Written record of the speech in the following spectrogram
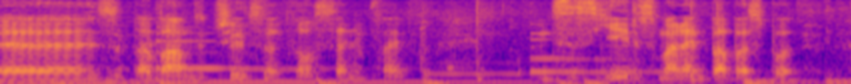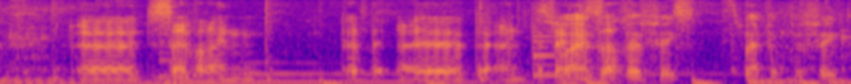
äh, super warm, du chillst da draußen deine Pfeife. Und es ist jedes Mal ein Baba-Spot. Äh, das ist einfach ein, perfe äh, per ein Das war einfach perfekt. Das war einfach perfekt.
